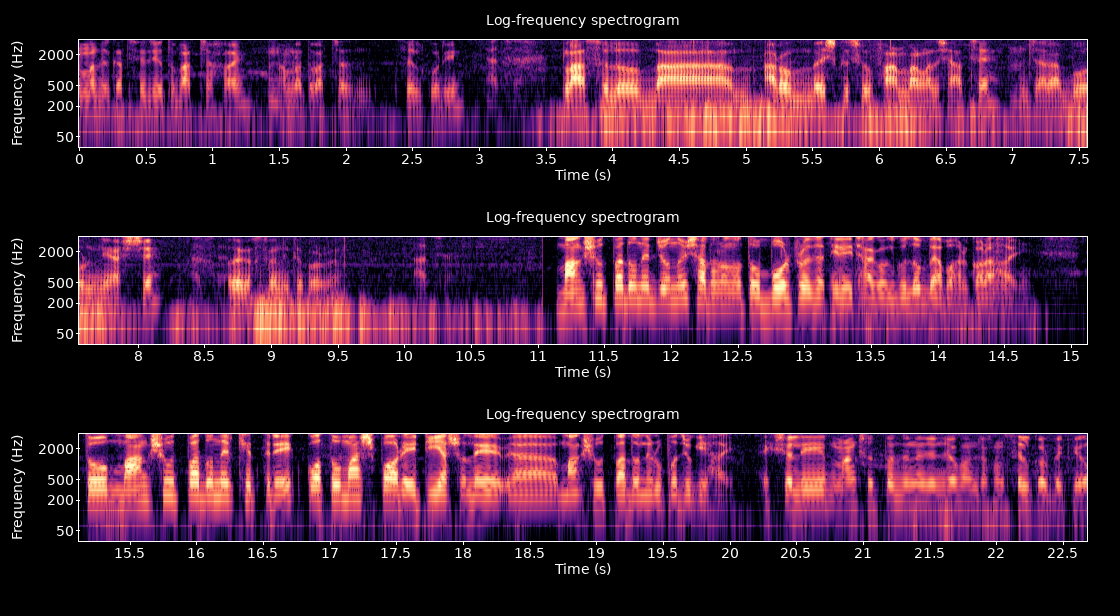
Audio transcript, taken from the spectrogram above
আমাদের কাছে যেহেতু বাচ্চা হয় আমরা তো বাচ্চা সেল করি। আচ্ছা। প্লাস হলো বা আরও বেশ কিছু ফার্ম বাংলাদেশে আছে যারা বোর নিয়ে আসছে আচ্ছা। ওদের কাছ থেকে নিতে পারবে আচ্ছা। মাংস উৎপাদনের জন্যই সাধারণত বোর প্রজাতির এই ছাগলগুলো ব্যবহার করা হয়। তো মাংস উৎপাদনের ক্ষেত্রে কত মাস পর এটি আসলে মাংস উৎপাদনের উপযোগী হয়? অ্যাকচুয়ালি মাংস উৎপাদনের জন্য যখন যখন সেল করবে কেউ।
